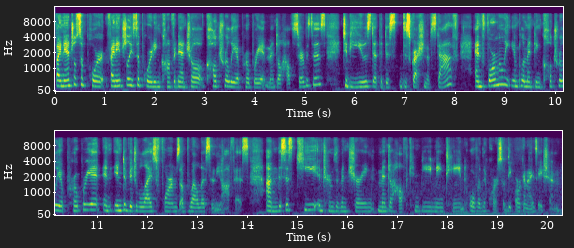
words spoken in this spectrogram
financial support, financially supporting confidential, culturally appropriate mental health services to be used at the dis discretion of staff, and formally implementing culturally appropriate and individualized forms of wellness in the office. Um, this is key in terms of ensuring mental health can be maintained over the course of the organization.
